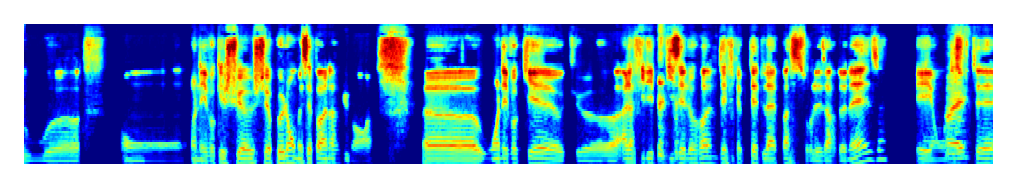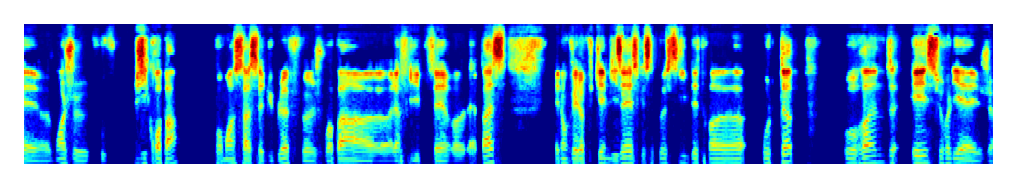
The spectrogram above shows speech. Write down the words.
où euh, on, on, évoquait, je suis, je suis un peu long, mais c'est pas un argument, hein, euh, où on évoquait que à la Philippe disait le run ferait peut-être l'impasse sur les Ardennaises et on Ouais. discutait. euh, moi, je j'y crois pas. Pour moi, ça c'est du bluff. Je vois pas euh, la Philippe faire euh, l'impasse. Et donc Vélo Futé me disait, est-ce que c'est possible d'être euh, au top au run et sur Liège?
